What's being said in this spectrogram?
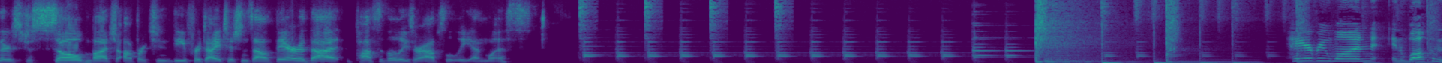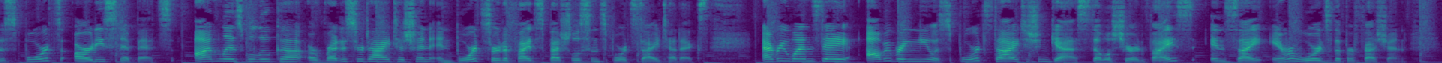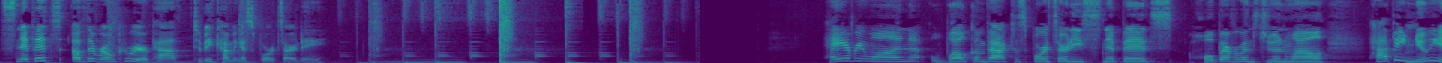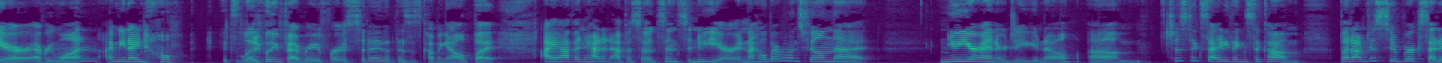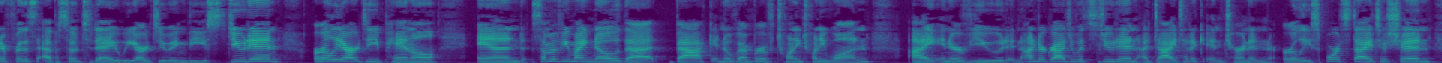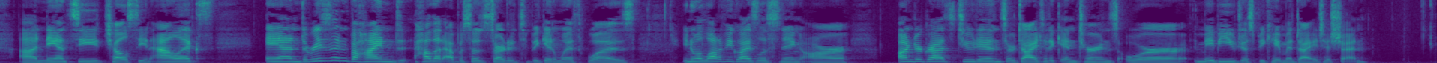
There's just so much opportunity for dietitians out there that possibilities are absolutely endless. Hey everyone, and welcome to Sports RD Snippets. I'm Liz Wyluda, a registered dietitian and board certified specialist in sports dietetics. Every Wednesday, I'll be bringing you a sports dietitian guest that will share advice, insight, and rewards of the profession, snippets of their own career path to becoming a sports RD. Hey everyone, welcome back to Sports RD Snippets. Hope everyone's doing well. Happy New Year, everyone. I mean, I know it's literally February 1st today that this is coming out, but I haven't had an episode since the new year. And I hope everyone's feeling that new year energy, you know? Um, just exciting things to come. But I'm just super excited for this episode today. We are doing the student early RD panel. And some of you might know that back in November of 2021, I interviewed an undergraduate student, a dietetic intern, and an early sports dietitian, uh, Nancy, Chelsea, and Alex. And the reason behind how that episode started to begin with was, you know, a lot of you guys listening are undergrad students or dietetic interns, or maybe you just became a dietitian.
